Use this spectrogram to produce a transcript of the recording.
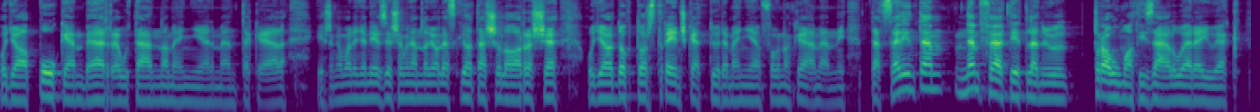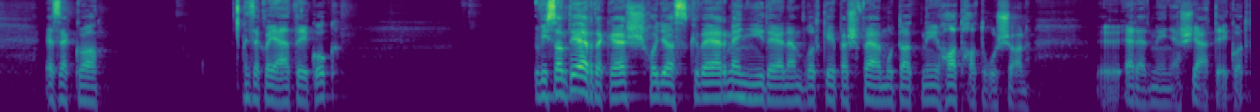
hogy a pókemberre utána mennyien mentek el, és nekem van egy olyan érzésem, hogy nem nagyon lesz kihatással arra se, hogy a Doctor Strange 2-re mennyien fognak elmenni. Tehát szerintem nem feltétlenül traumatizáló erejűek ezek a, ezek a játékok, Viszont érdekes, hogy a Square mennyi ideje nem volt képes felmutatni hathatósan eredményes játékot.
